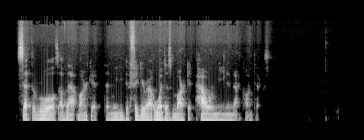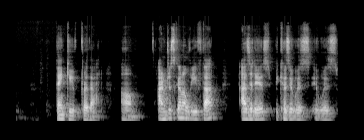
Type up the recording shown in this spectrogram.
set the rules of that market, then we need to figure out what does market power mean in that context. Thank you for that. Um, I'm just going to leave that as it is because it was it was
